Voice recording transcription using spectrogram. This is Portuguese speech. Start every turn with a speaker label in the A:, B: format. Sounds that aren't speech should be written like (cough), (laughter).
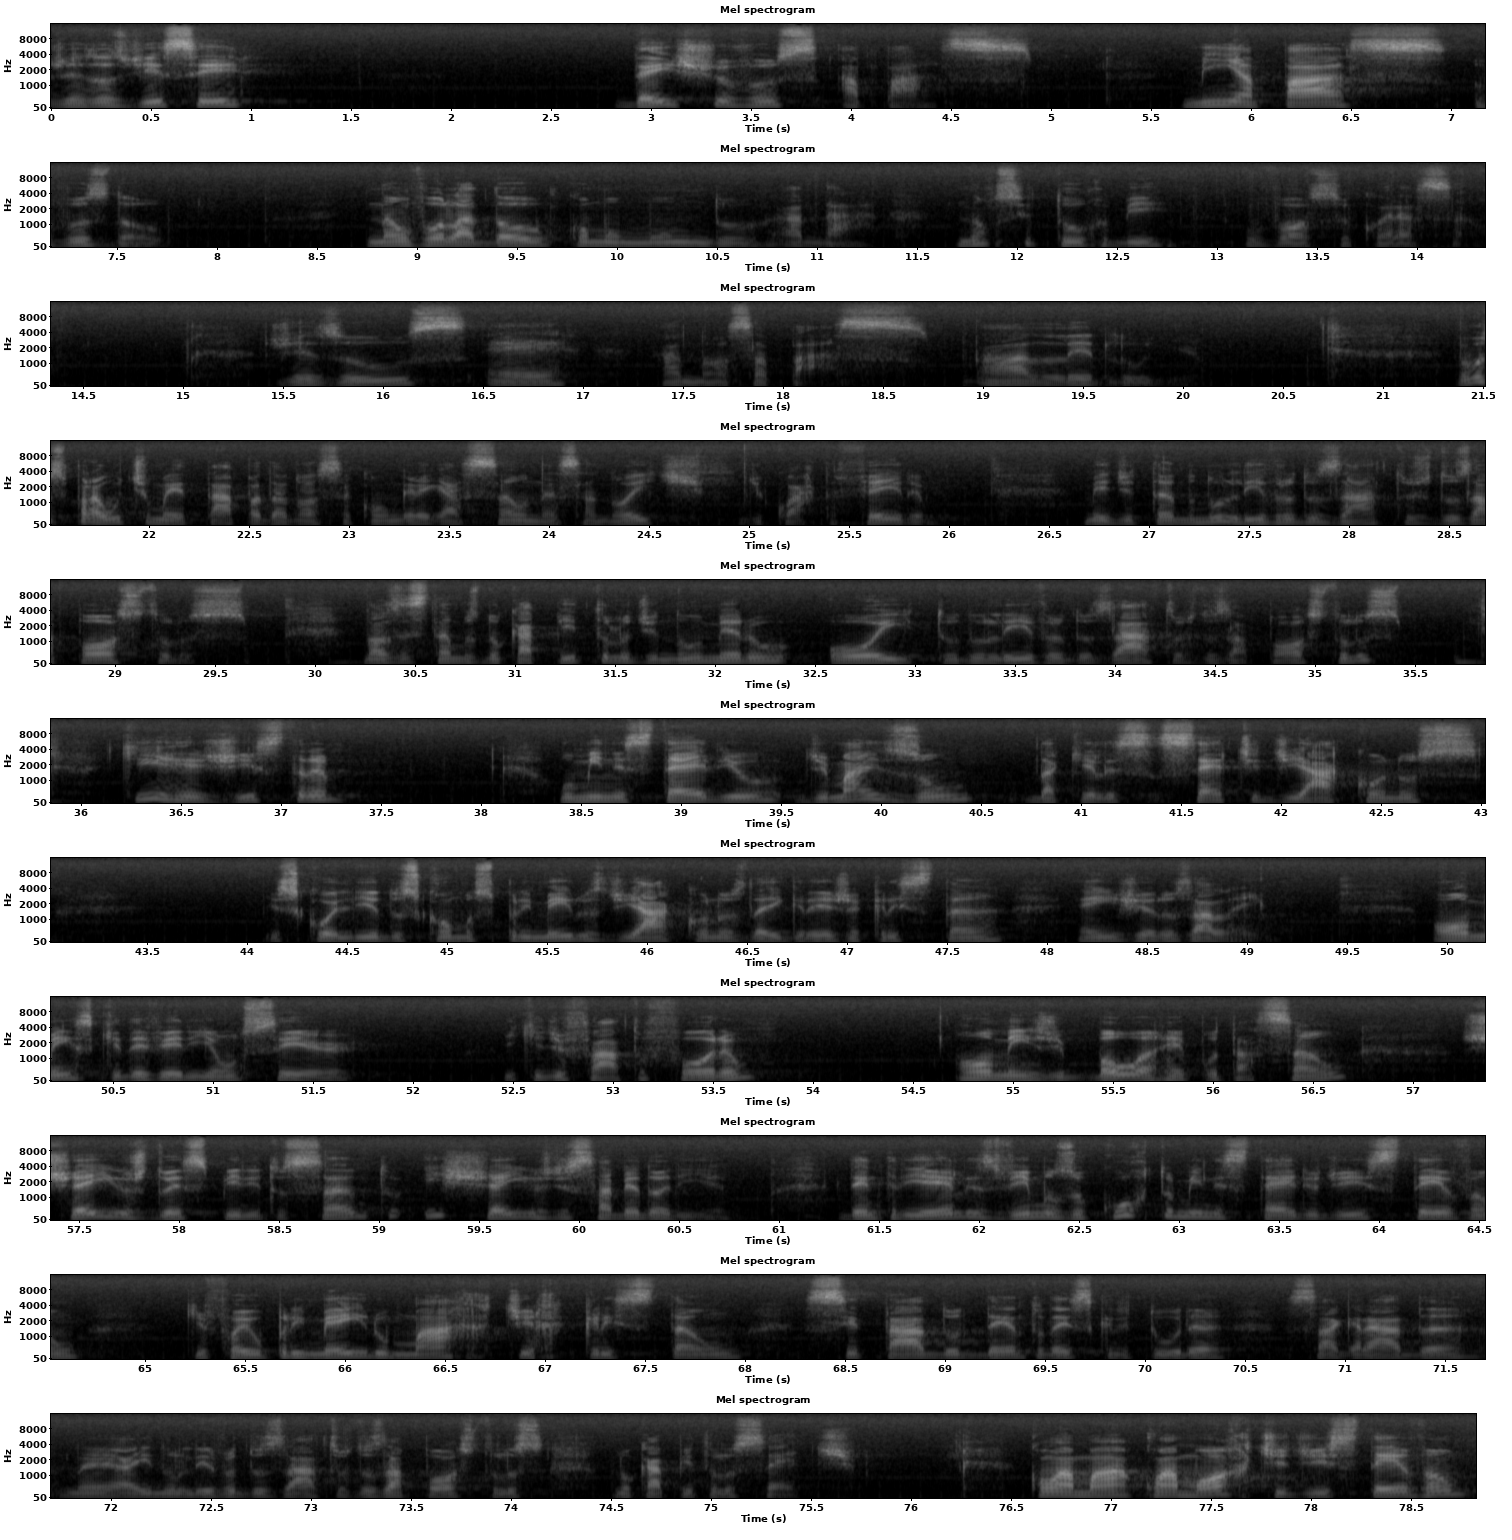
A: Jesus disse: Deixo-vos a paz, minha paz vos dou. Não vou lá dou como o mundo a dá. Não se turbe o vosso coração. Jesus é a nossa paz. Aleluia. Vamos para a última etapa da nossa congregação nessa noite de quarta-feira, meditando no livro dos Atos dos Apóstolos. Nós estamos no capítulo de número 8 do livro dos Atos dos Apóstolos, que registra o ministério de mais um daqueles sete diáconos escolhidos como os primeiros diáconos da igreja cristã em Jerusalém. Homens que deveriam ser, e que de fato foram, homens de boa reputação, cheios do Espírito Santo e cheios de sabedoria. Dentre eles, vimos o curto ministério de Estevão, que foi o primeiro mártir cristão citado dentro da Escritura Sagrada, né, aí no livro dos Atos dos Apóstolos, no capítulo 7. Com a, com a morte de Estevão,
